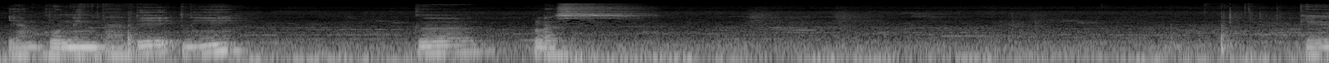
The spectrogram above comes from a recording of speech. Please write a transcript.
Yang kuning tadi nih ke plus. Oke.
